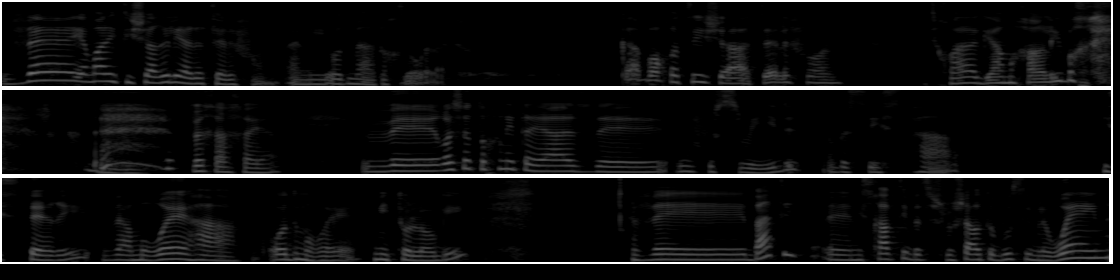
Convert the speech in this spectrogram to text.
והיא אמרה לי, תישארי ליד הטלפון, אני עוד מעט אחזור אלייך. כעבור חצי שעה, טלפון, את יכולה להגיע מחר להיבחן. וכך היה. וראש התוכנית היה אז אה, רופוס ריד, הבסיסט ההיסטרי, והמורה, ה- עוד מורה מיתולוגי. ובאתי, אה, נסחבתי באיזה שלושה אוטובוסים לוויין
